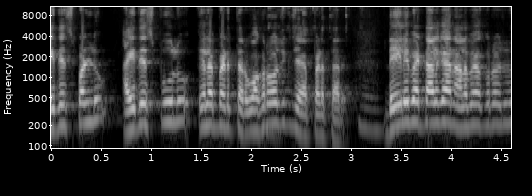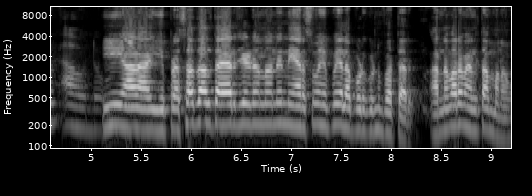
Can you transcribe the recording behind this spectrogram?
ఐదేసి పళ్ళు ఐదేసి పూలు ఇలా పెడతారు. ఒక రోజుకి పెడతారు. డైలీ పెట్టాలిగా నలభై ఒక రోజు ఈ ఈ ప్రసాదాలు తయారు చేయడంలోనే నీరసం అయిపోయి ఇలా పడుకుని పోతారు. అన్నవరం వెళ్తాం మనం.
